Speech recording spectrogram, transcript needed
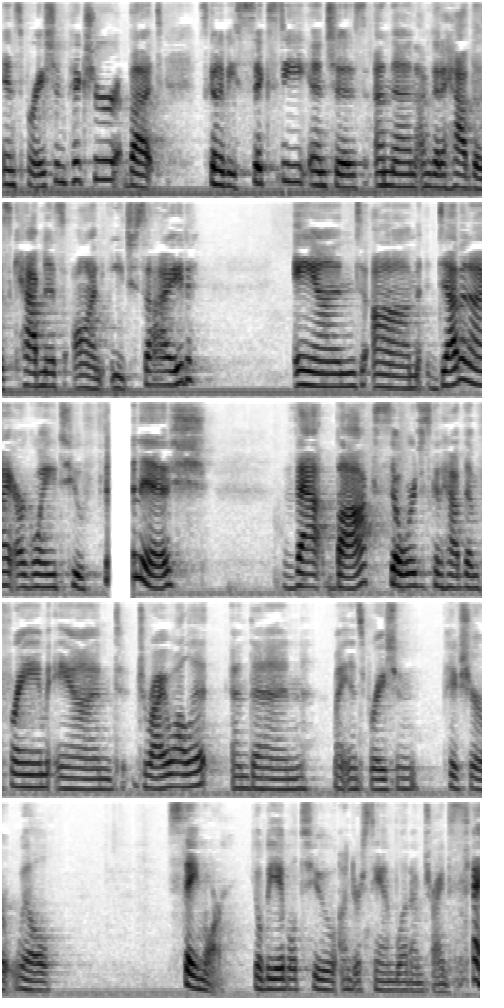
inspiration picture, but it's going to be 60 inches. And then I'm going to have those cabinets on each side. And um, Deb and I are going to finish that box. So we're just going to have them frame and drywall it. And then my inspiration picture will say more. You'll be able to understand what I'm trying to say.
